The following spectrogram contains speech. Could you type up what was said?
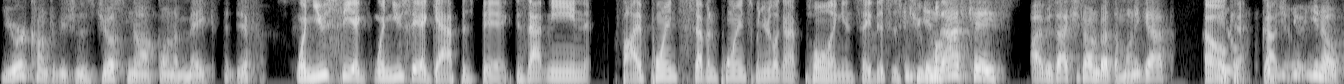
your contribution is just not going to make the difference. When you see a when you say a gap is big, does that mean five points, seven points when you're looking at polling and say this is too in, much? In that case, I was actually talking about the money gap. Oh, okay, know, gotcha. You, you, know,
